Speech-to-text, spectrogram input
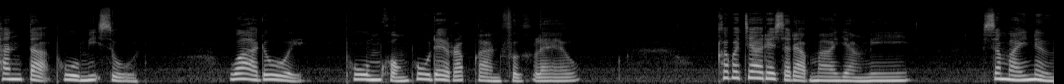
ทันตะภูมิสูตร ว่าด้วย ภูมิของผู้ได้รับการฝึกแล้วข้าพเจ้าได้สดับมาอย่างนี้ สมัยหนึ่ง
